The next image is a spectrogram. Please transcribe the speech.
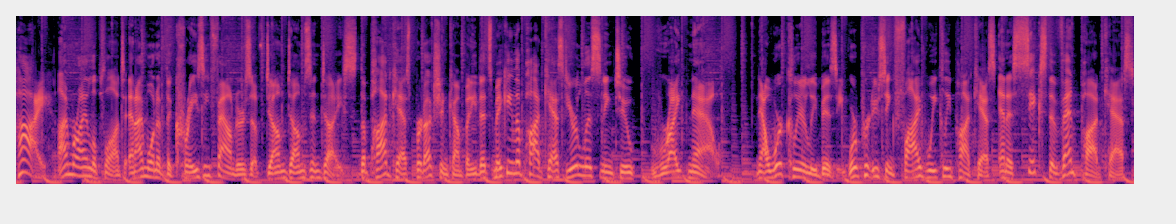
Hi, I'm Ryan LaPlante, and I'm one of the crazy founders of Dumb Dumbs and Dice, the podcast production company that's making the podcast you're listening to right now. Now, we're clearly busy. We're producing five weekly podcasts and a sixth event podcast,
